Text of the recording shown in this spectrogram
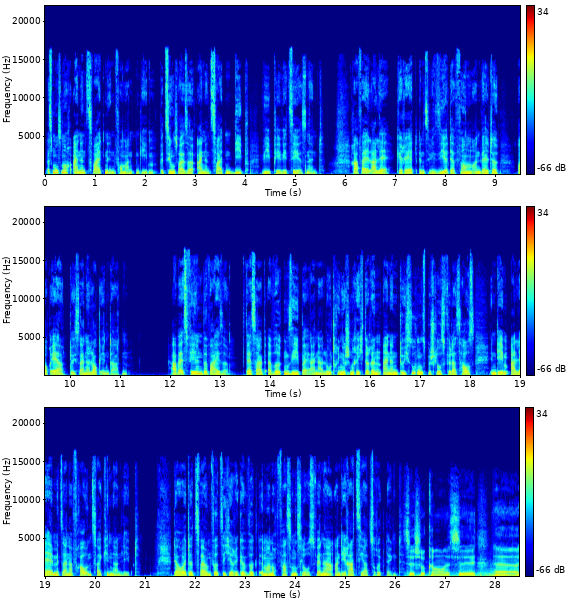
es muss noch einen zweiten Informanten geben, beziehungsweise einen zweiten Dieb, wie PwC es nennt. Raphael Allais gerät ins Visier der Firmenanwälte, auch er durch seine Login-Daten. Aber es fehlen Beweise. Deshalb erwirken sie bei einer lothringischen Richterin einen Durchsuchungsbeschluss für das Haus, in dem Allais mit seiner Frau und zwei Kindern lebt. Der heute 42-Jährige wirkt immer noch fassungslos, wenn er an die Razzia zurückdenkt. Euh,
